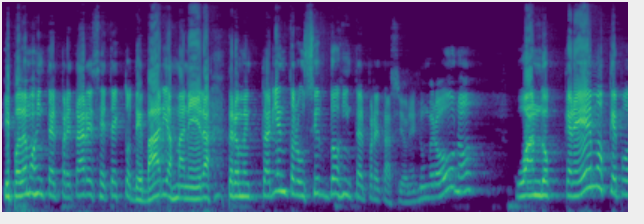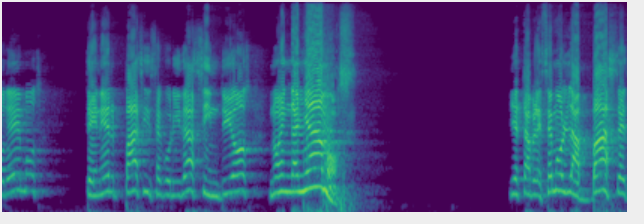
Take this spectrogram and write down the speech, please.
Y podemos interpretar ese texto de varias maneras, pero me gustaría introducir dos interpretaciones. Número uno, cuando creemos que podemos tener paz y seguridad sin Dios, nos engañamos. Y establecemos las bases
